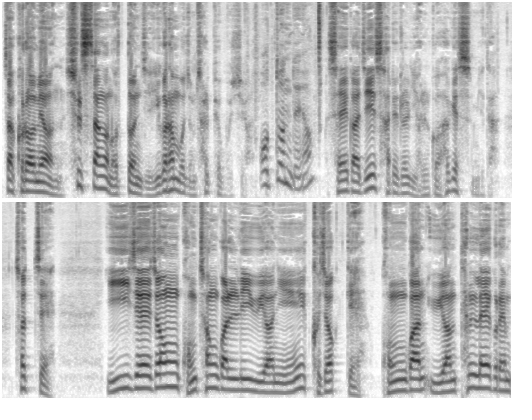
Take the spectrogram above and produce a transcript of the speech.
자, 그러면 실상은 어떤지 이걸 한번 좀 살펴보죠. 어떤데요? 세 가지 사례를 열거하겠습니다. 첫째, 이재정 공천관리위원이 그저께 공관위원 텔레그램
